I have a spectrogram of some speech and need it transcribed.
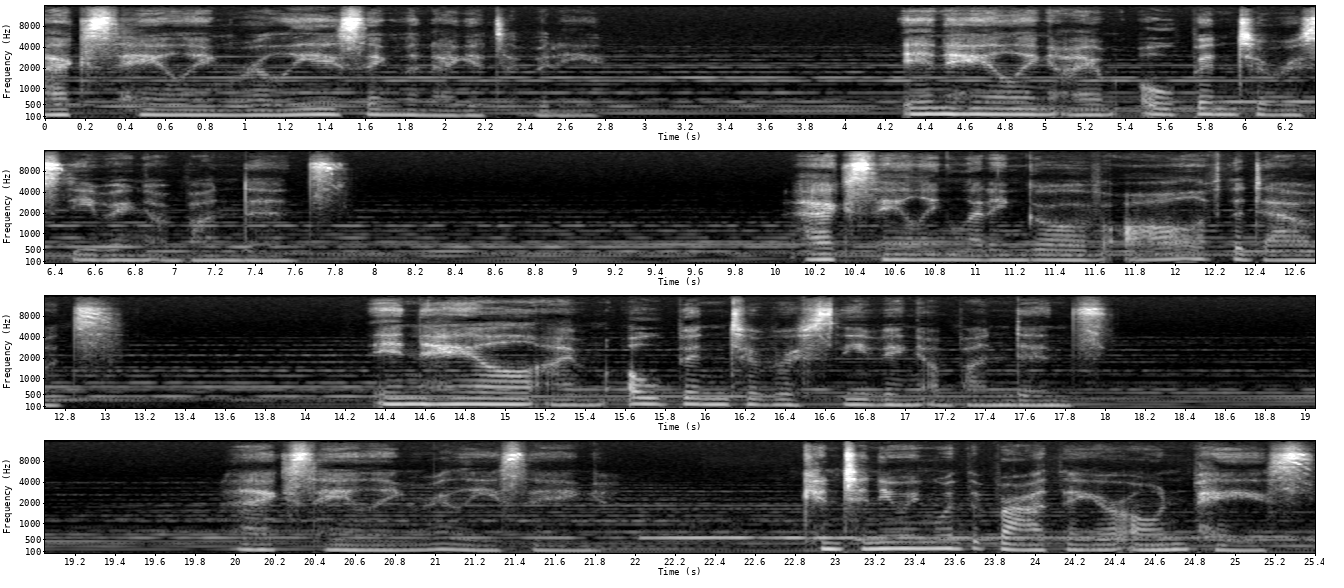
Exhaling, releasing the negativity. Inhaling, I am open to receiving abundance. Exhaling, letting go of all of the doubts. Inhale, I'm open to receiving abundance. Exhaling, releasing. Continuing with the breath at your own pace,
